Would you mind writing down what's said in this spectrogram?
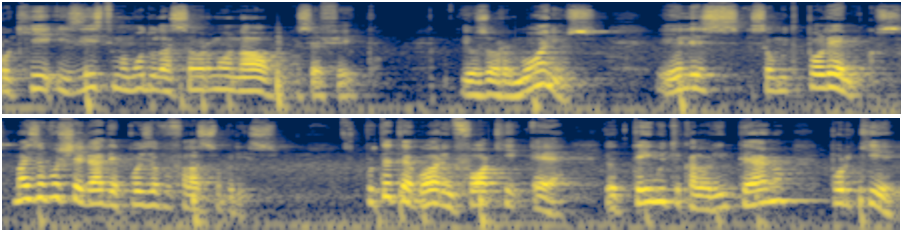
Porque existe uma modulação hormonal a ser feita. E os hormônios, eles são muito polêmicos. Mas eu vou chegar depois, eu vou falar sobre isso. Portanto, agora o enfoque é: eu tenho muito calor interno, por quê?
